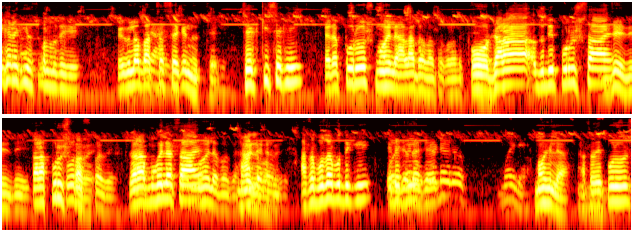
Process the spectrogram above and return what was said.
এখানে কি হচ্ছে বলতো দেখি। এগুলো বাচ্চা সেকেন্ড হচ্ছে। চেক কি চেকিং এটা পুরুষ মহিলা আলাদা আলাদা করা ও যারা যদি পুরুষ চায় জি জি জি। তারা পুরুষ পাবে। যারা মহিলা চায় মহিলা পাবে। মহিলা পাবে। আচ্ছা বোঝার বুদ্ধি কি? এটা কি? মহিলা। আচ্ছা এই পুরুষ?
